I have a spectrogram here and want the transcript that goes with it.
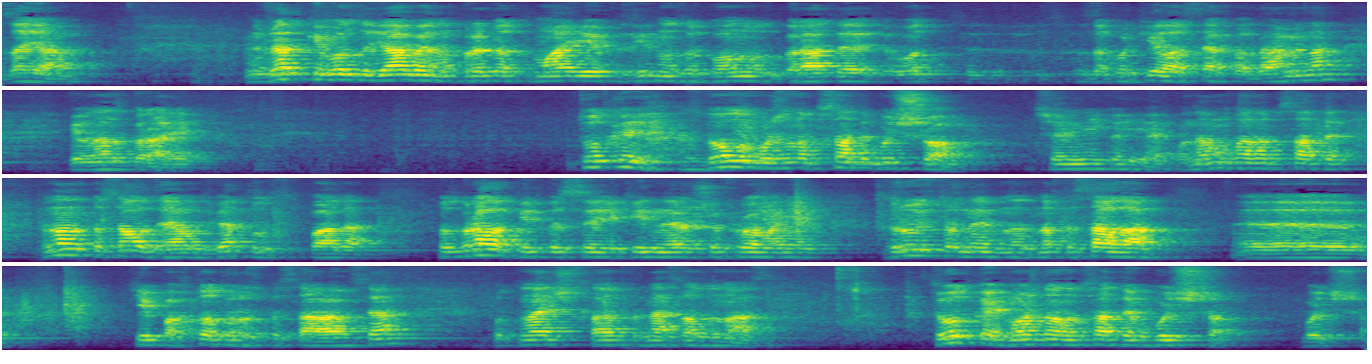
заяви. Невже такі от заяви, наприклад, має згідно закону збирати, от е, захотіла Стефа Адаміна і вона збирає. Тут кай, здолу можна написати будь-що. Ще лінійка є. Вона могла написати, вона написала заяву 9 листопада, позбирала підписи, які не розшифровані. З другої сторони написала, е, типа, хто то розписався, от вона числа принесла до нас. Тут можна написати будь-що. будь-що.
